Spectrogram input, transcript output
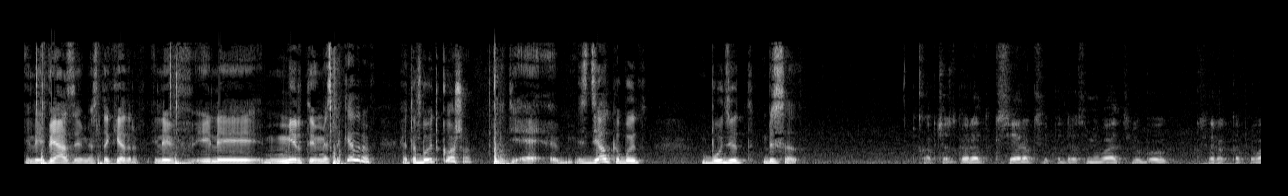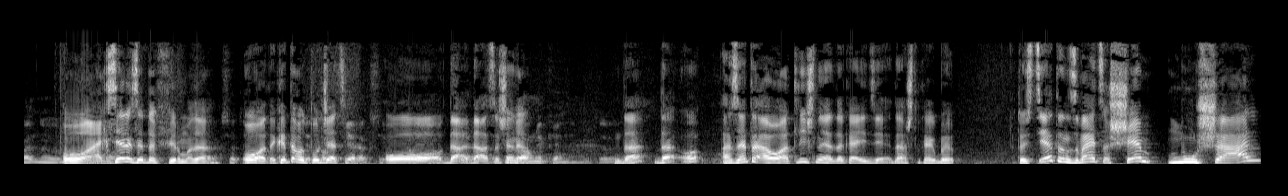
или вязы вместо кедров, или, или мирты вместо кедров, это будет кошер. Э, Сделка будет, будет без. Как сейчас говорят, ксерокс и подразумевают любую ксерокопивальную... О, а Xerox это фирма, да. Это- О, так это вот получается... О, да, да, совершенно верно. Да, да, о, а за это, о, отличная такая идея, да, что как бы, то есть это называется шем мушаль,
